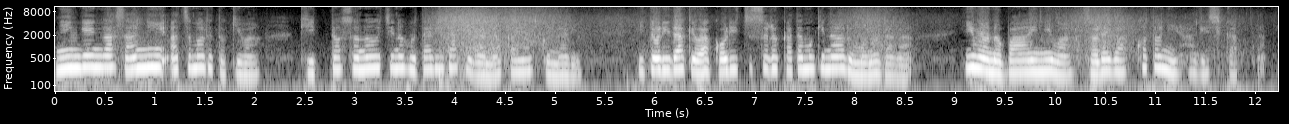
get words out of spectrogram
人間が三人集まるときは、きっとそのうちの二人だけが仲良くなり、一人だけは孤立する傾きのあるものだが、今の場合にはそれがことに激しかった。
